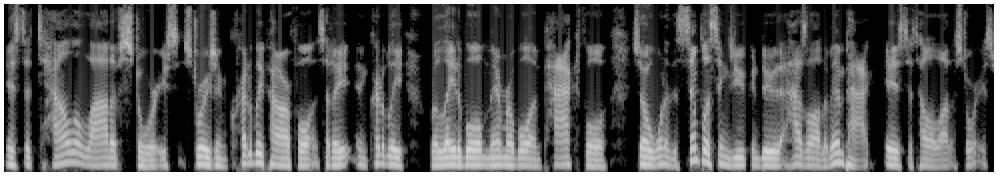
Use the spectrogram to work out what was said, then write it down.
is to tell a lot of stories. Stories are incredibly powerful, of incredibly relatable, memorable, impactful. So one of the simplest things you can do that has a lot of impact is to tell a lot of stories.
